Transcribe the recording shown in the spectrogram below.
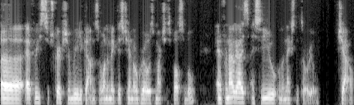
Uh, every subscription really counts. I want to make this channel grow as much as possible. And for now, guys, I see you on the next tutorial. Ciao.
